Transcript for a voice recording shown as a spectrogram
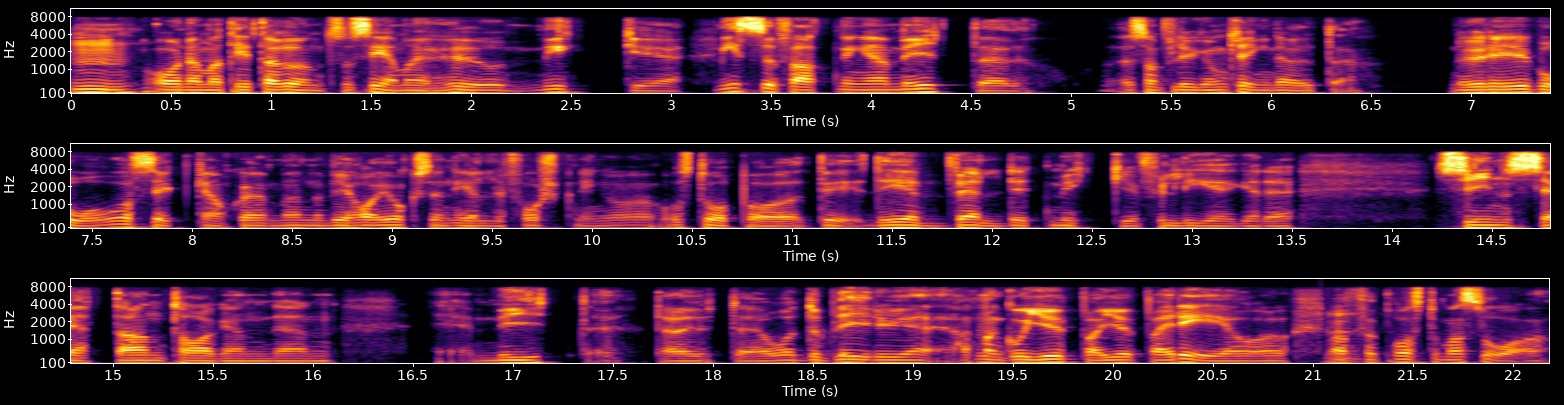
Mm, och när man tittar runt så ser man hur mycket missuppfattningar, myter som flyger omkring där ute. Nu är det ju vår åsikt kanske, men vi har ju också en hel del forskning att, stå på. Det, det är väldigt mycket förlegade synsätt, antaganden, eh, myter där ute och då blir det ju att man går djupare och djupare i det och mm. varför mm. påstår man så?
